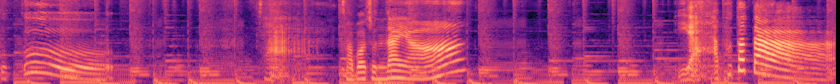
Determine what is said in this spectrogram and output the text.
꾹꾹. 자, 접어줬나요? 이야, 붙었다.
